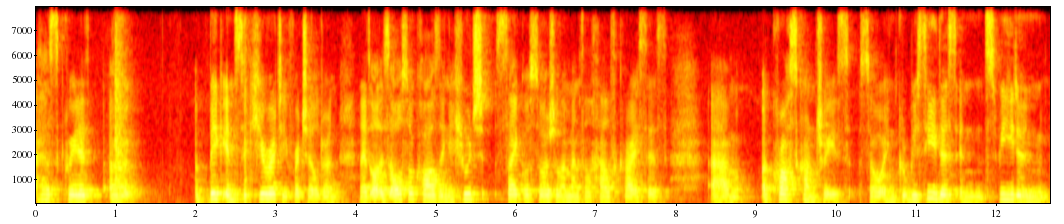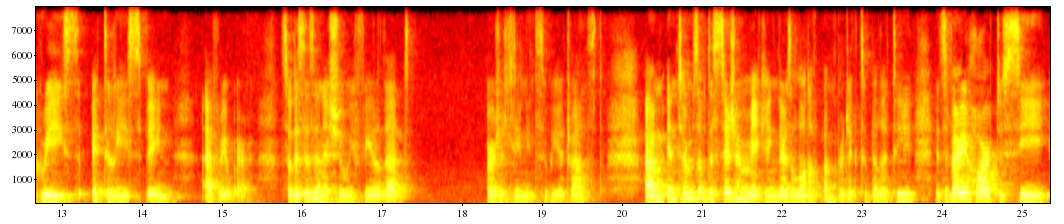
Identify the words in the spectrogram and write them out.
has created a, a big insecurity for children and it is also causing a huge psychosocial and mental health crisis um, across countries. So in, we see this in Sweden, Greece, Italy, Spain, everywhere. So this is an issue we feel that urgently needs to be addressed. Um, in terms of decision making, there's a lot of unpredictability. It's very hard to see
